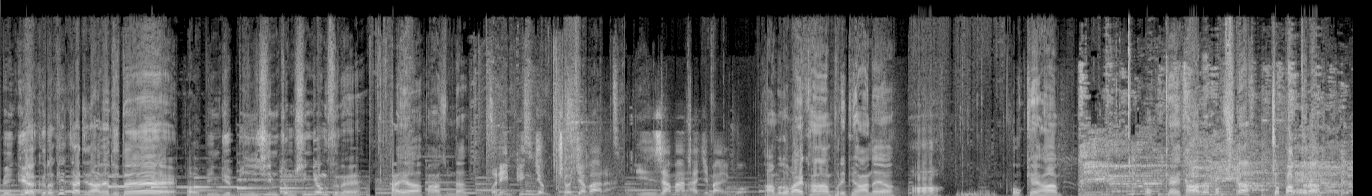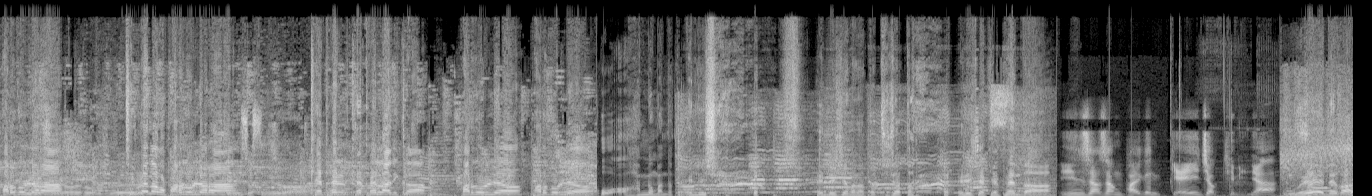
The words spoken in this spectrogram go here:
민규야 그렇게까지는 안 해도 돼 어 민규 민심 좀 신경 쓰네. 하여 반갑습니다. 브리핑 좀 조져봐라. 인사만 하지 말고. 아무도 마이크 하나 브리핑 안 해요. 아 오케이 함. 오케이 다음에 봅시다. 족밥들아 바로 돌려라. 여러분들 팀배나고 바로 돌려라. 재밌었습니다. 개펠 개펠라니까. 바로 돌려 바로 돌려. 오한 명 만났다. 엘리시 엘리시 만났다 뒤졌다 엘리시가 개팬다 인사성 밝은 게이 적팀이냐? 왜 내가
